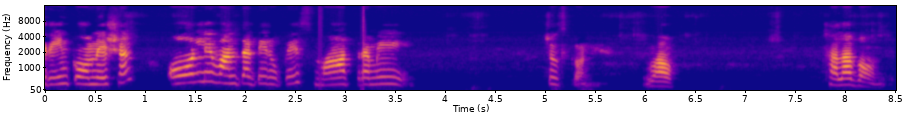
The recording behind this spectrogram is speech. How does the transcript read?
green combination only one thirty rupees మాత్రమే చూసుకోండి. వావ్ చాలా బాగుంది.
